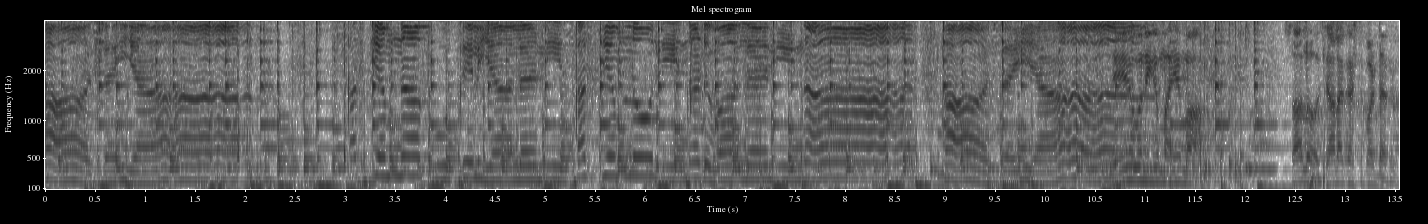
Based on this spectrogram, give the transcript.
ఆశయ్యా సత్యం నాకు తెలియాలని సత్యంలోనే నడవాలని నా ఆశయ్యా దేవునికి మహిమ. సాలో చాలా కష్టపడ్డారు.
